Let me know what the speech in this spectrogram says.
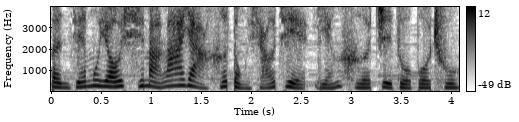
本节目由喜马拉雅和董小姐联合制作播出。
